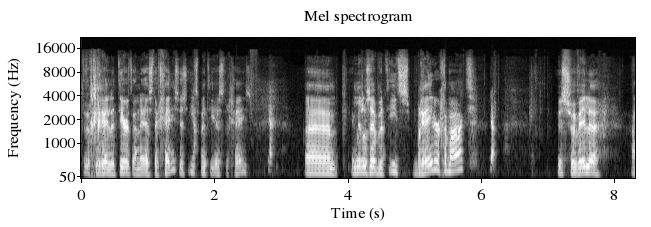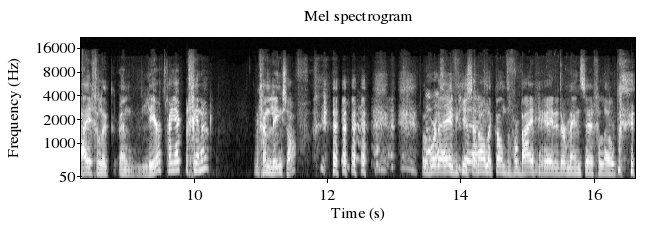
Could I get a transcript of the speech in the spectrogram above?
gerelateerd aan de SDG's, dus iets Ja. met die SDG's. Ja. Ehm, inmiddels hebben we het iets breder gemaakt. Ja. Dus we willen eigenlijk een leertraject beginnen. We gaan linksaf. we worden even eventjes de- aan alle kanten voorbij gereden door mensen en gelopen.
